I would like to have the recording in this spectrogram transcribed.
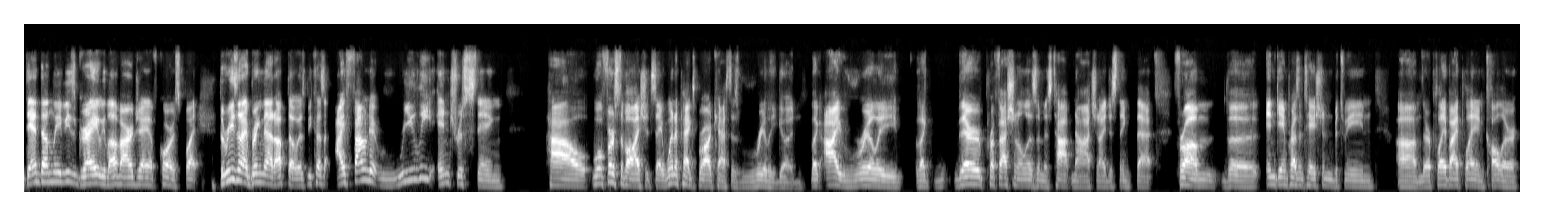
Dan Dunleavy's great. We love RJ, of course. But the reason I bring that up though is because I found it really interesting how well first of all i should say winnipeg's broadcast is really good like i really like their professionalism is top notch and i just think that from the in-game presentation between um, their play-by-play and color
